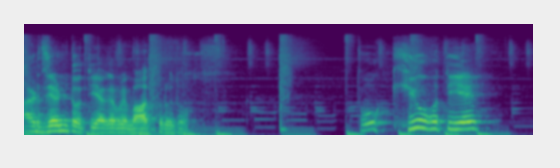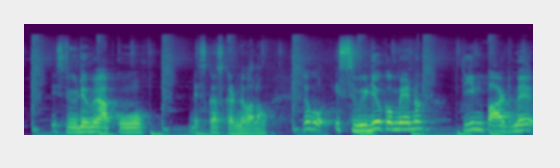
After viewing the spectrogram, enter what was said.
अर्जेंट होती है अगर मैं बात करूँ तो। तो क्यों होती है इस वीडियो में आपको वो डिस्कस करने वाला हूँ। देखो इस वीडियो को मैं ना तीन पार्ट में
